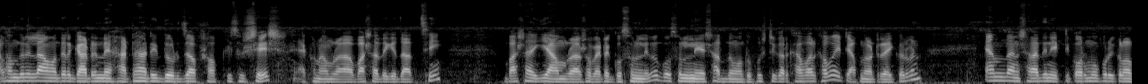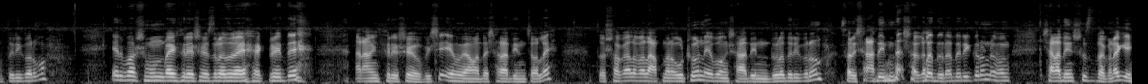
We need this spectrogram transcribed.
আলহামদুলিল্লাহ আমাদের গার্ডেনে হাঁটাহাঁটি দৌড়ঝাপ সব কিছু শেষ। এখন আমরা বাসা দিকে যাচ্ছি। বাসায় গিয়ে আমরা সবাই একটা গোসল নেব। গোসল নিয়ে সাধ্য মতো পুষ্টিকর খাবার খাব। এটি আপনারা ট্রাই করবেন। অ্যান্ড দেন সারাদিন একটি কর্ম পরিকল্পনা তৈরি করব। এরপর সুমন ভাই ফ্রেশ হয়ে চলে যাবে ফ্যাক্টরিতে আর আমি ফ্রেশ হয়ে অফিসে এভাবে আমাদের সারাদিন চলে। তো সকালবেলা আপনারা উঠুন এবং সারাদিন দৌড়াদৌড়ি করুন। সরি সারাদিন না সকালে দৌড়াদৌড়ি করুন এবং সারাদিন সুস্থ থাকুন নাকি?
